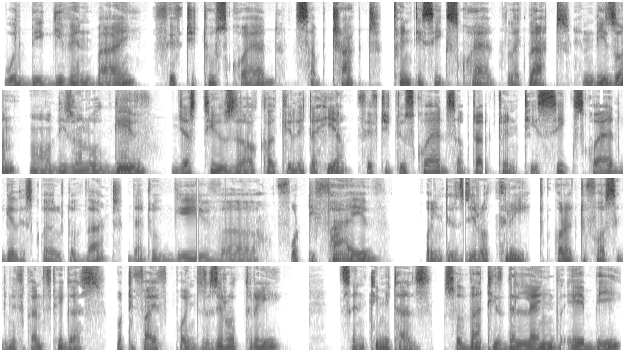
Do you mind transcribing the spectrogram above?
will be given by 52 squared subtract 26 squared like that. And this one uh, this one will give just use our calculator here 52 squared subtract 26 squared get the square root of that. That will give uh, 45.03 correct to four significant figures 45.03 centimeters. So that is the length AB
